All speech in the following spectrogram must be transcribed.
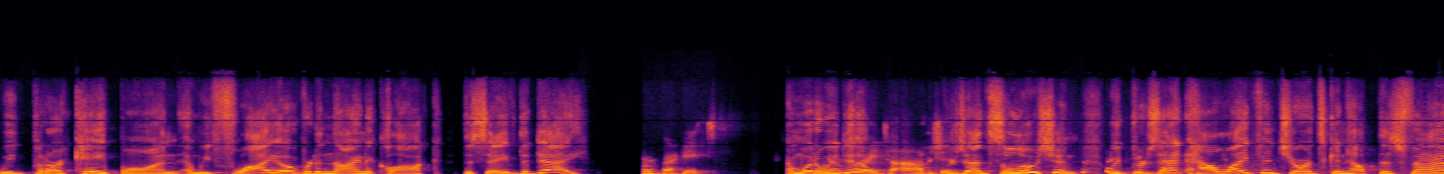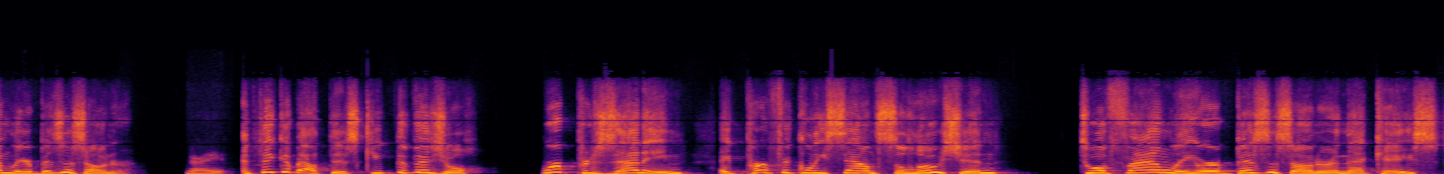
we put our cape on and we fly over to nine o'clock to save the day. Right. And what do we do? Right we present solution. We present how life insurance can help this family or business owner. Right. And think about this. Keep the visual. We're presenting a perfectly sound solution to a family or a business owner in that case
